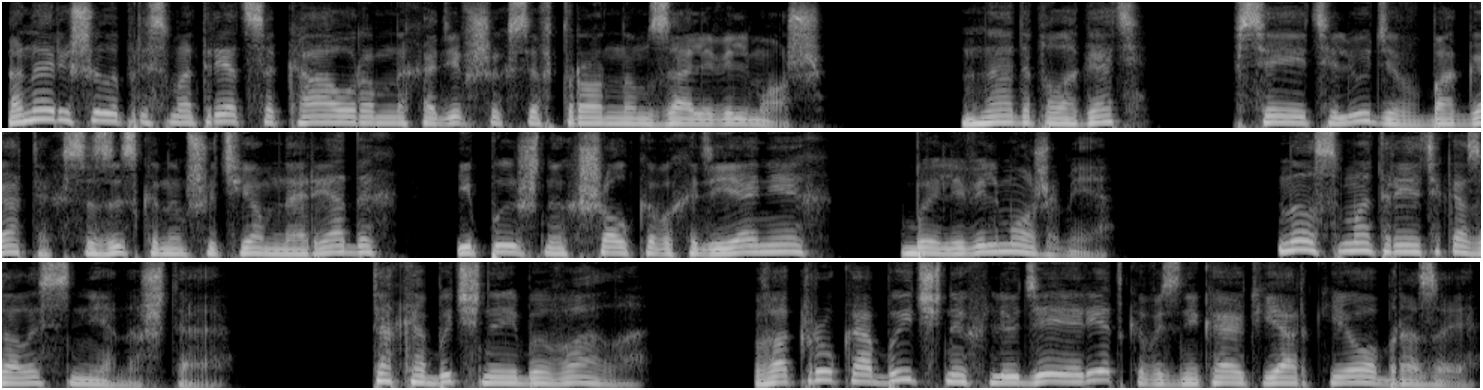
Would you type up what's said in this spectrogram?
она решила присмотреться к аурам находившихся в тронном зале вельмож. Надо полагать, все эти люди в богатых, с изысканным шитьем нарядах и пышных шелковых одеяниях были вельможами. Но смотреть оказалось не на что. Так обычно и бывало. Вокруг обычных людей редко возникают яркие образы,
